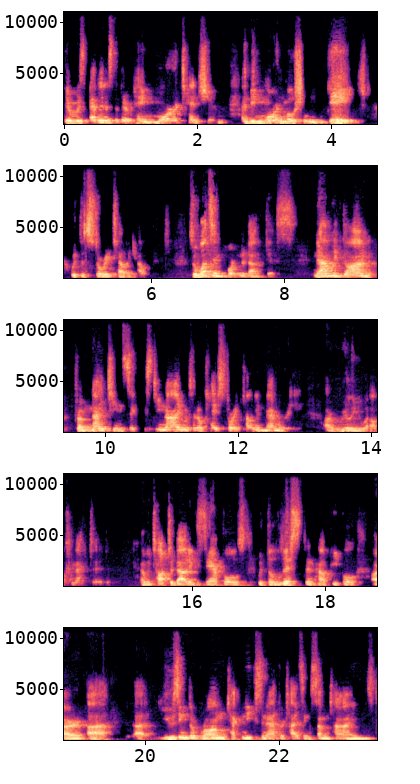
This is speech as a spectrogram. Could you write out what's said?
there was evidence that they're paying more attention and being more emotionally engaged with the storytelling element. So what's important about this? Now we've gone from 1969, we said, okay, storytelling and memory are really well connected. And we talked about examples with the list and how people are uh, uh, using the wrong techniques in advertising sometimes.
